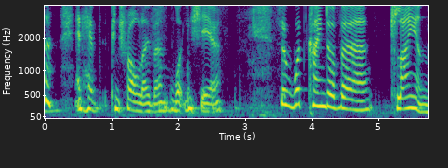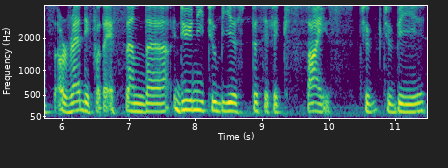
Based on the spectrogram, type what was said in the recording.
and have control over what you share. So, what kind of uh, clients are ready for this and uh, do you need to be a specific size to, to be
